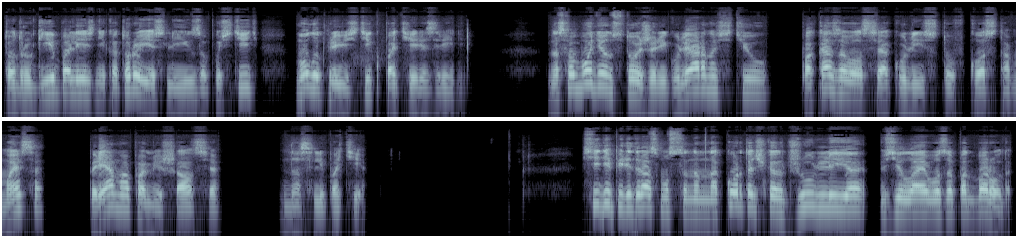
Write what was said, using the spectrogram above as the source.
то другие болезни, которые, если их запустить, могут привести к потере зрения. На свободе он с той же регулярностью показывался окулисту в Коста-Меса, прямо помешался на слепоте. Сидя перед Расмуссеном на корточках, Джулия взяла его за подбородок.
